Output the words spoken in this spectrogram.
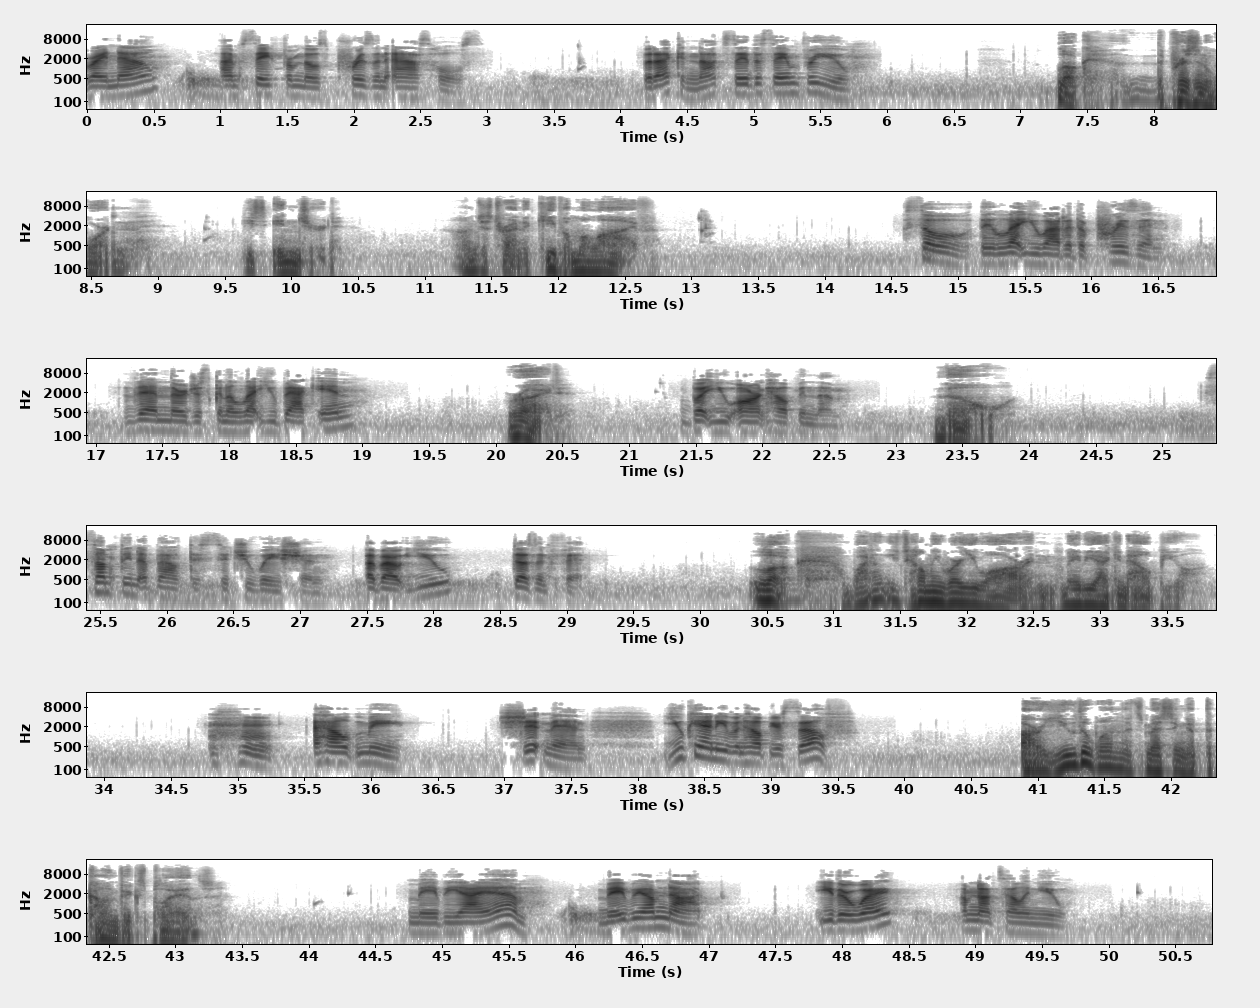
Right now, I'm safe from those prison assholes. But I cannot say the same for you. Look, the prison warden. He's injured. I'm just trying to keep him alive. So they let you out of the prison. Then they're just gonna let you back in? Right. But you aren't helping them. No. Something about this situation, about you, doesn't fit. Look, why don't you tell me where you are and maybe I can help you? help me. Shit, man. You can't even help yourself. Are you the one that's messing up the convicts' plans? Maybe I am. Maybe I'm not. Either way, I'm not telling you.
